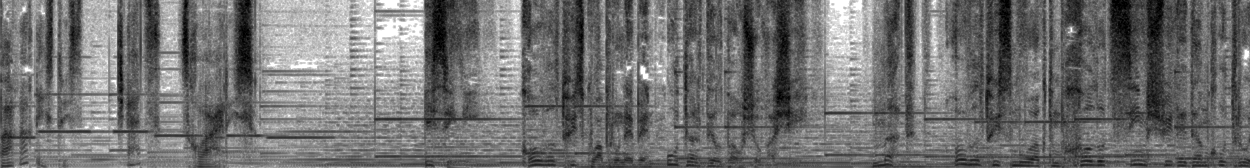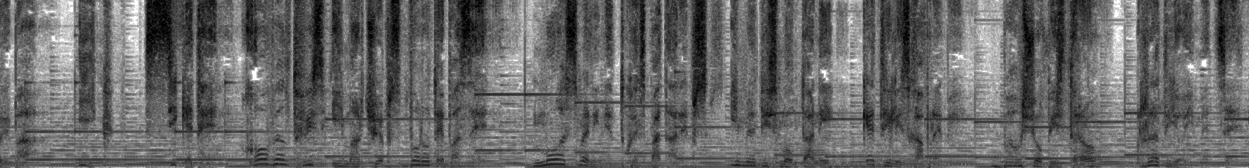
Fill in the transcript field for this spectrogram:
ბაღაყისთვის ჭაც სხვა არისო." ისინი ყოველთვის გვაბრუნებენ უდარდელ ბავშვობაში. მათ ყოველთვის მოაქვთ მხოლოდ სიმშვიდე და მყუდროება. იქ სიკეთე ყოველთვის იმარჯვებს ბოროტებაზე. მოასმენინეთ თქვენს პატარებს იმედის მომდანი კეთილის ღაბრები. ბავშვობის დრო რადიო იმედზე.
